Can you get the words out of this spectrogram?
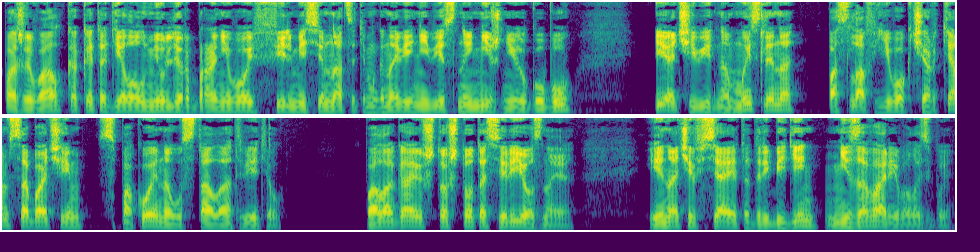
пожевал, как это делал Мюллер броневой в фильме «17 мгновений весны» нижнюю губу и, очевидно, мысленно, послав его к чертям собачьим, спокойно устало ответил. «Полагаю, что что-то серьезное, иначе вся эта дребедень не заваривалась бы.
